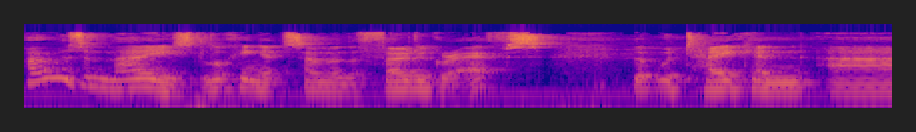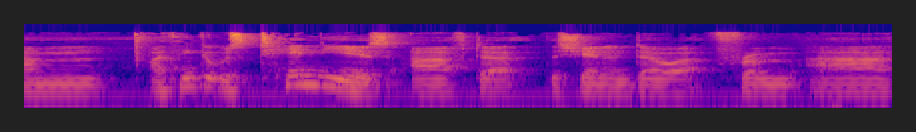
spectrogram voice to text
I was amazed looking at some of the photographs that were taken. Um, I think it was ten years after the Shenandoah from uh,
